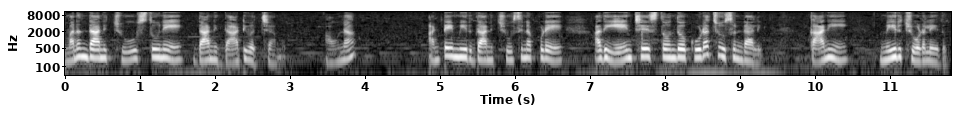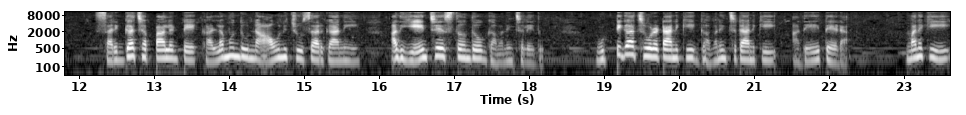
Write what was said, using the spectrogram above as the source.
మనం దాన్ని చూస్తూనే దాన్ని దాటి వచ్చాము. అవునా? అంటే మీరు దాన్ని చూసినప్పుడే అది ఏం చేస్తోందో కూడా చూసుండాలి. కానీ మీరు చూడలేదు. సరిగ్గా చెప్పాలంటే కళ్ళ ముందు ఉన్న ఆవుని చూశారు కానీ అది ఏం చేస్తోందో గమనించలేదు. ఉట్టిగా చూడటానికి గమనించటానికి అదే తేడా. మనకి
